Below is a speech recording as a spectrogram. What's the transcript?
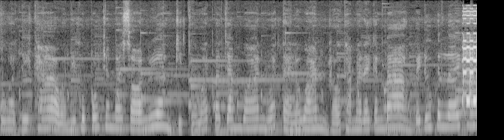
สวัสดีค่ะ วันนี้ครูปุ๊กจะมาสอนเรื่องกิจวัตรประจำวันว่าแต่ละวันเราทำอะไรกันบ้าง ไปดูกันเลยค่ะ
